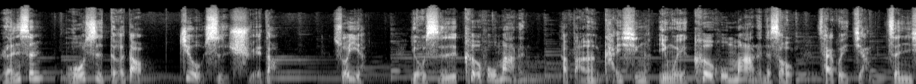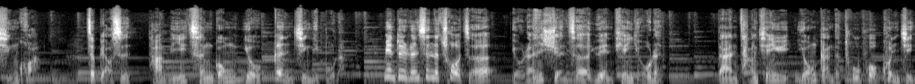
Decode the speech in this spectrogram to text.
人生不是得到，就是学到。所以啊，有时客户骂人，他反而很开心啊，因为客户骂人的时候才会讲真心话。这表示他离成功又更进一步了。面对人生的挫折，有人选择怨天尤人。”但唐千玉勇敢地突破困境，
